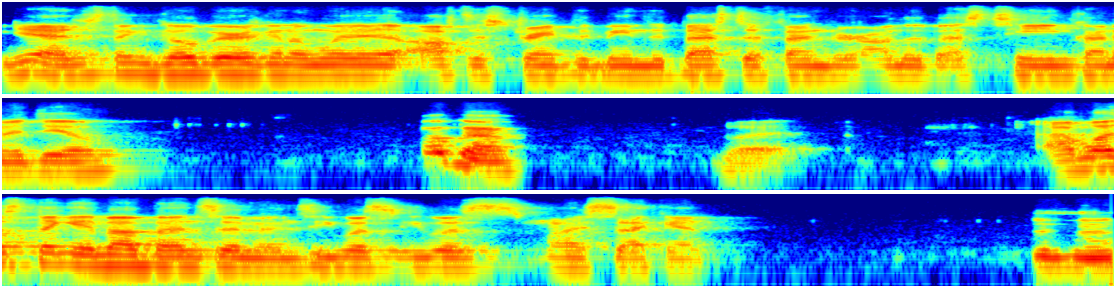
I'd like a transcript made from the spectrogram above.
yeah, I just think Gobert is going to win it off the strength of being the best defender on the best team kind of deal. Okay. But I was thinking about Ben Simmons. He was he was my second. hmm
